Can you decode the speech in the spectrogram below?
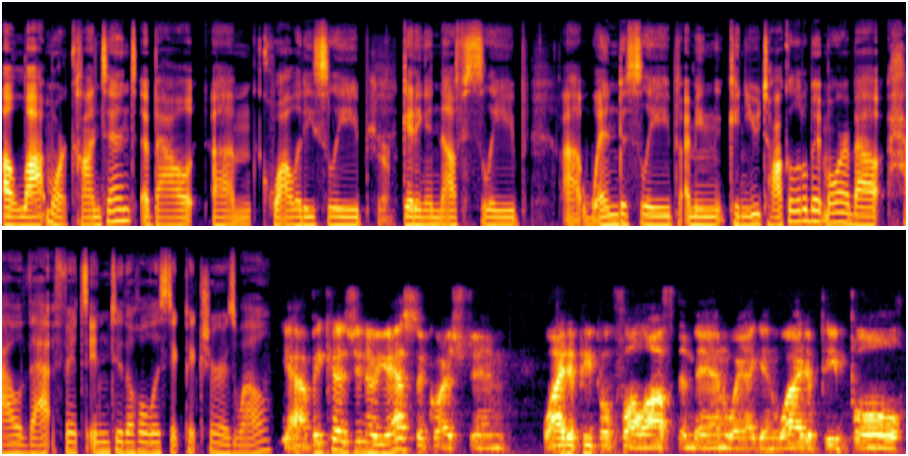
a lot more content about um, quality sleep, Sure. getting enough sleep, uh, when to sleep. I mean, can you talk a little bit more about how that fits into the holistic picture as well? Yeah, because you know, you ask the question, why do people fall off the bandwagon? Why do people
